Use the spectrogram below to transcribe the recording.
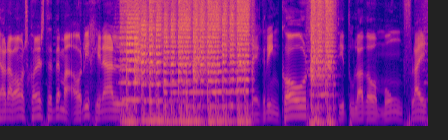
ahora vamos con este tema original de Green Court titulado Moonfly.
